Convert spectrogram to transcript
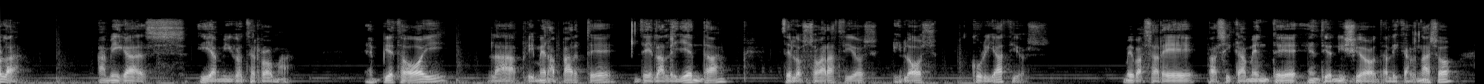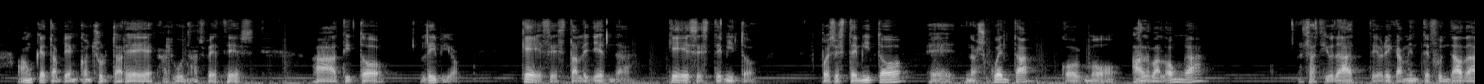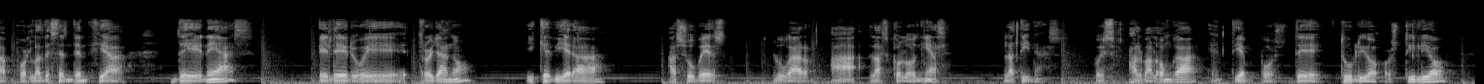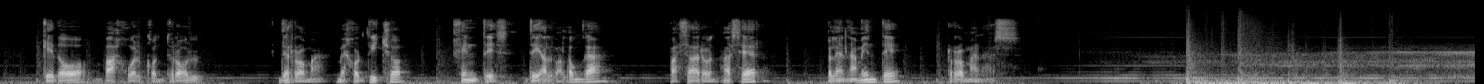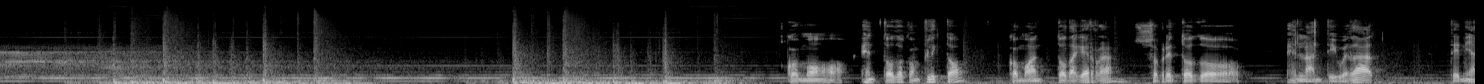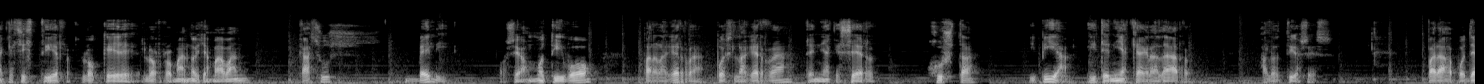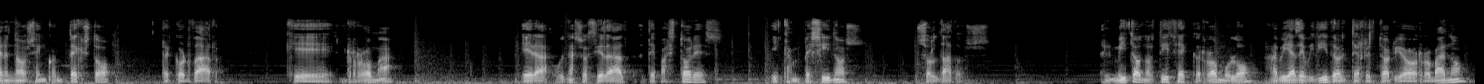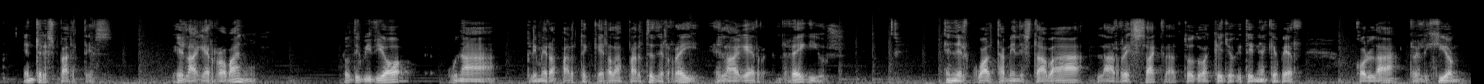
Hola, amigas y amigos de Roma. Empiezo hoy la primera parte de la leyenda de los Horacios y los Curiacios. Me basaré básicamente en Dionisio de Alicarnaso, aunque también consultaré algunas veces a Tito Livio. ¿Qué es esta leyenda? ¿Qué es este mito? Pues este mito eh, nos cuenta cómo Alba Longa, esa ciudad teóricamente fundada por la descendencia de Eneas, el héroe troyano, y que diera a su vez lugar a las colonias latinas. Pues Alba Longa, en tiempos de Tulio Hostilio, quedó bajo el control de Roma. Mejor dicho, gentes de Alba Longa pasaron a ser plenamente romanas. Como en todo conflicto, como en toda guerra, sobre todo en la antigüedad, tenía que existir lo que los romanos llamaban casus belli, o sea, un motivo para la guerra, pues la guerra tenía que ser justa y pía y tenía que agradar a los dioses. Para ponernos en contexto, recordar que Roma era una sociedad de pastores y campesinos soldados. El mito nos dice que Rómulo había dividido el territorio romano en tres partes. El Ager Romanus lo dividió una primera parte que era la parte del rey, el Ager Regius, en el cual también estaba la res sacra, todo aquello que tenía que ver con la religión.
